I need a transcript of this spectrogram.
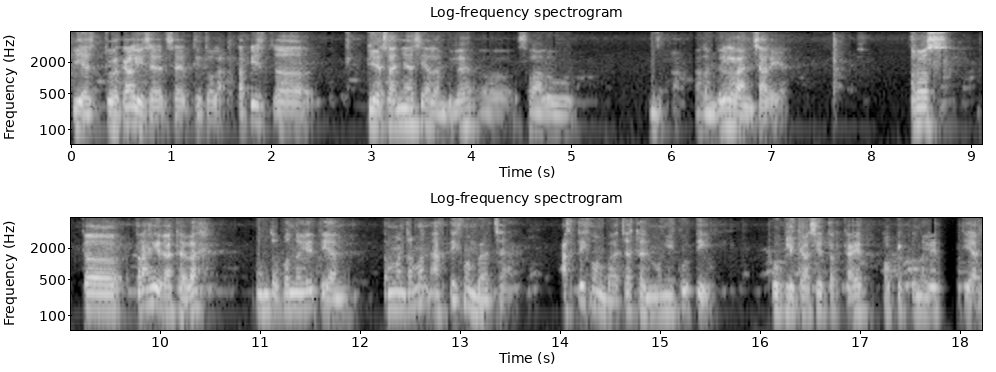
Iya, dua kali saya, saya ditolak. Tapi uh, biasanya sih alhamdulillah uh, selalu alhamdulillah lancar ya. Terus ke terakhir adalah untuk penelitian, teman-teman aktif membaca, aktif membaca dan mengikuti publikasi terkait topik penelitian.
